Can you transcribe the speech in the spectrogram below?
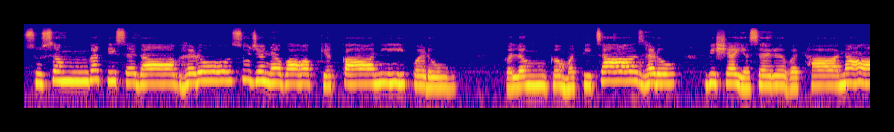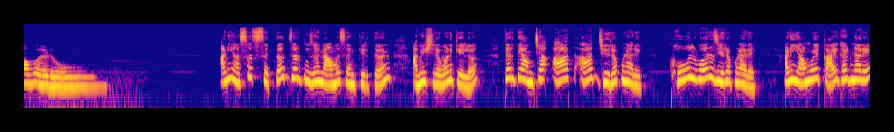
सुसंगती सदा घडो सुजन वाक्य कानी पडो। कलंक मतीचा झडो विषय सर्वथा नावडो। आणि असंच सतत जर तुझं नामसंकीर्तन आम्ही श्रवण केलं तर ते आमच्या आत आत झिरपणार आहे खोलवर झिरपणार. आहे आणि यामुळे काय घडणार? आहे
